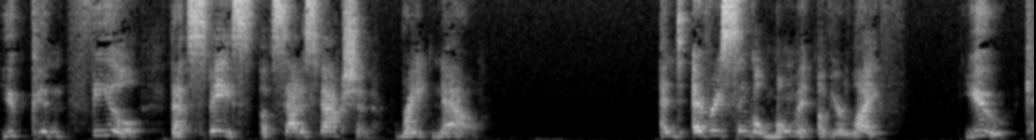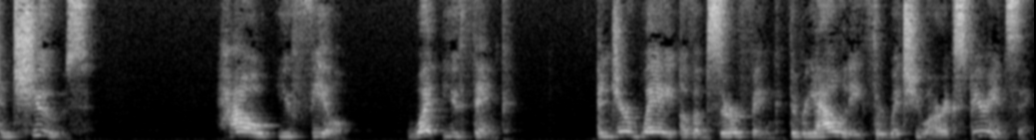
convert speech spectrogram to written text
You can feel that space of satisfaction right now. And every single moment of your life, you can choose how you feel, what you think, and your way of observing the reality through which you are experiencing.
